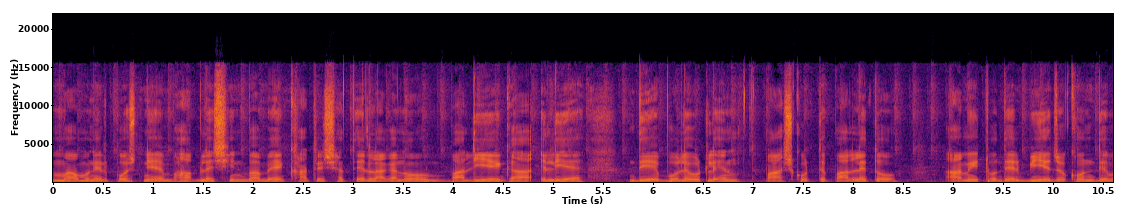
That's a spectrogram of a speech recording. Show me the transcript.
মামুনের প্রশ্নে ভাবলেশীনভাবে খাটের সাথে লাগানো বালিয়ে গা এলিয়ে দিয়ে বলে উঠলেন, পাশ করতে পারলে তো? আমি তোদের বিয়ে যখন দেব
